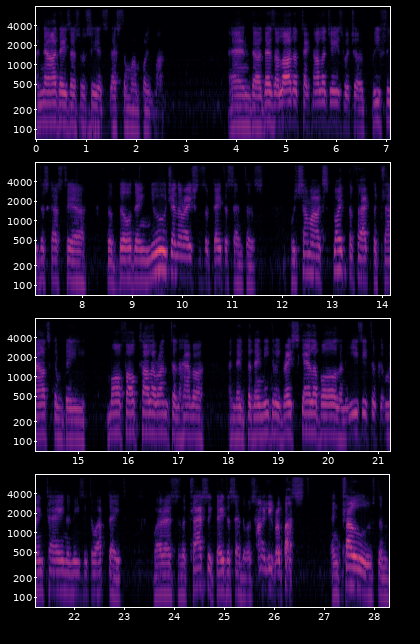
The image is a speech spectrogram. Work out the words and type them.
And nowadays, as we'll see, it's less than 1.1. And uh, there's a lot of technologies which are briefly discussed here for building new generations of data centers, which somehow exploit the fact that clouds can be more fault tolerant and have a and they but they need to be very scalable and easy to maintain and easy to update. Whereas the classic data center was highly robust and closed and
